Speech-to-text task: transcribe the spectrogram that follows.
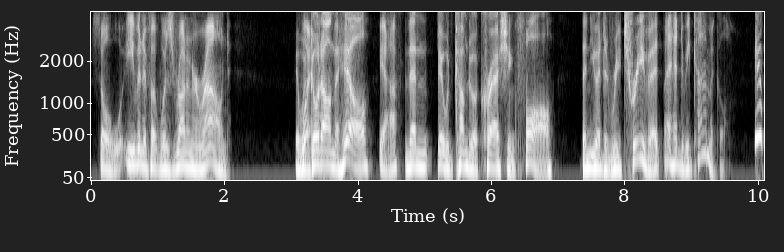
So even if it was running around, it would What- go down the hill. yeah, Then it would come to a crashing fall. Then you had to retrieve it. that had to be comical. It,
